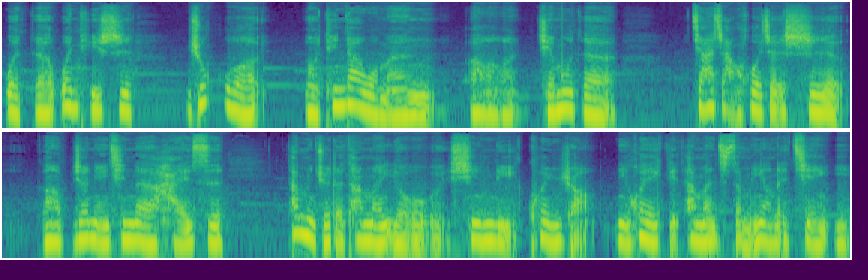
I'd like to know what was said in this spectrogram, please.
我的问题是，如果有听到我们呃节目的家长或者是呃比较年轻的孩子，他们觉得他们有心理困扰，你会给他们什么样的建议？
